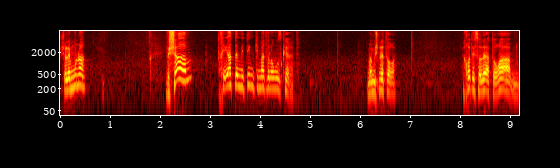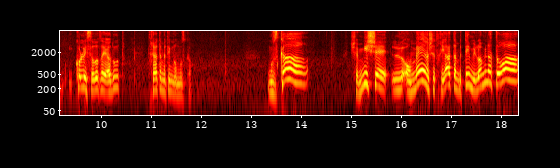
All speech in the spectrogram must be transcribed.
של אמונה. ושם תחיית המתים כמעט ולא מוזכרת, במשנה תורה. הלכות יסודי התורה, כל יסודות היהדות, תחיית המתים לא מוזכר. מוזכר שמי שאומר שתחיית המתים היא לא מן התורה,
